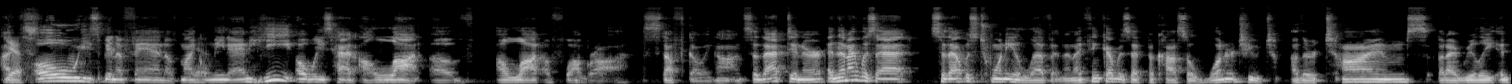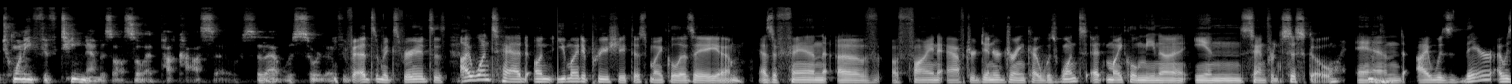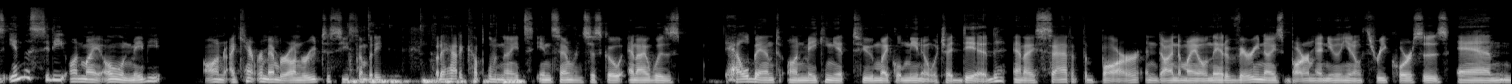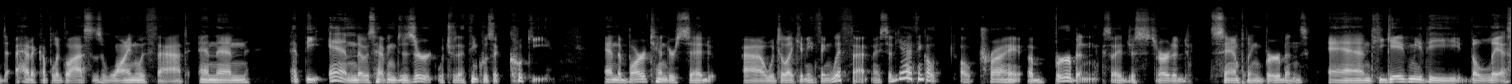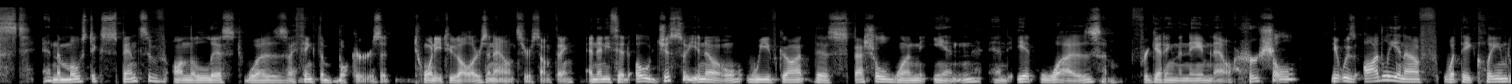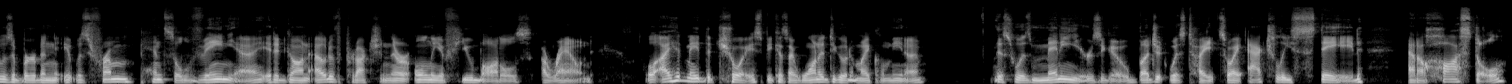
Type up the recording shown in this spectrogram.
I've yes. always been a fan of Michael yes. Mina, and he always had a lot of a lot of foie gras stuff going on. So that dinner, and then I was at so that was 2011. And I think I was at Picasso one or two t- other times, but I really, in 2015, I was also at Picasso. So that was sort of. You've had some experiences. I once had on, you might appreciate this, Michael, as a, um, as a fan of a fine after dinner drink. I was once at Michael Mina in San Francisco and mm-hmm. I was there. I was in the city on my own, maybe on, I can't remember, en route to see somebody, but I had a couple of nights in San Francisco and I was hell bent on making it to Michael Mina, which I did. And I sat at the bar and dined on my own. They had a very nice bar menu, you know, three courses. And I had a couple of glasses of wine with that. And then at the end, I was having dessert, which I think was a cookie. And the bartender said, uh, would you like anything with that? And I said, yeah, I think I'll, I'll try a bourbon because I just started sampling bourbons. And he gave me the, the list and the most expensive on the list was, I think the Booker's at $22 an ounce or something. And then he said, oh, just so you know, we've got this special one in and it was, I'm forgetting the name now, Herschel it was oddly enough what they claimed was a bourbon. It was from Pennsylvania. It had gone out of production. There are only a few bottles around. Well, I had made the choice because I wanted to go to Michael Mina. This was many years ago. Budget was tight. So I actually stayed at a hostel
